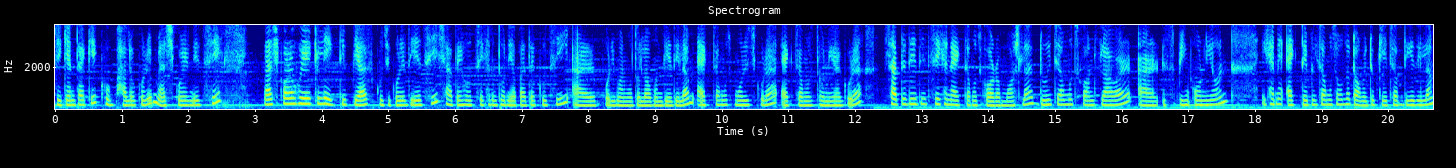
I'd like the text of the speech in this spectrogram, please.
চিকেনটাকে খুব ভালো করে ম্যাশ করে নিচ্ছি। ম্যাশ করা হয়ে গেলে একটি পেঁয়াজ কুচি করে দিয়েছি। সাথে হচ্ছে এখানে ধনিয়া পাতা কুচি আর পরিমাণ মতো লবণ দিয়ে দিলাম। এক চামচ মরিচ গুঁড়া, এক চামচ ধনিয়া গুঁড়া। সাথে দিয়ে দিচ্ছি এখানে এক চামচ গরম মশলা, দুই চামচ কর্নফ্লাওয়ার আর স্প্রিং অনিয়ন। এখানে এক টেবিল চামচ মতো টমেটো কেচাপ দিয়ে দিলাম।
